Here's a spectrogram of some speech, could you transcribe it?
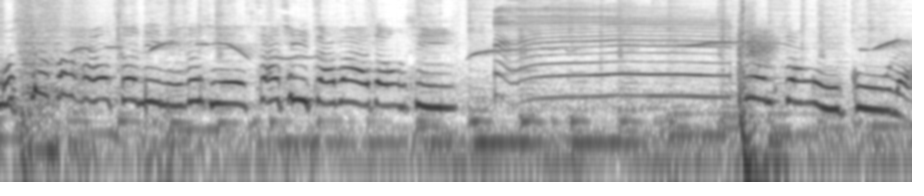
我下班还要整理你这些杂七杂八的东西，不要装无辜了。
